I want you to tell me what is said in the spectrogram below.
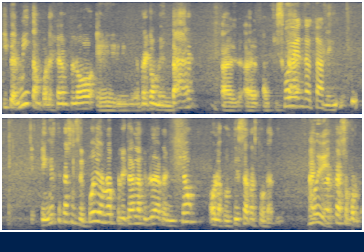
y permitan, por ejemplo, eh, recomendar al, al, fiscal. Muy bien, doctor. En, este caso se puede o no aplicar la primera remisión o la justicia restaurativa. Muy bien. Caso por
